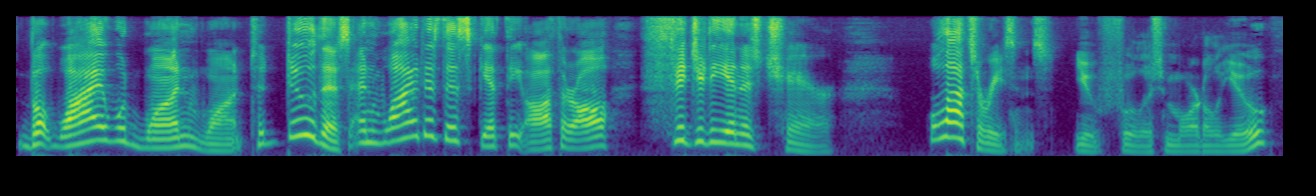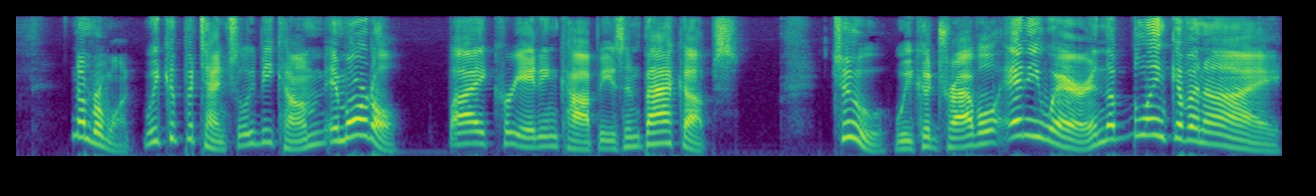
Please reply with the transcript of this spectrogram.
But why would one want to do this? And why does this get the author all fidgety in his chair? Well, lots of reasons, you foolish mortal, you. Number one, we could potentially become immortal by creating copies and backups. Two, we could travel anywhere in the blink of an eye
